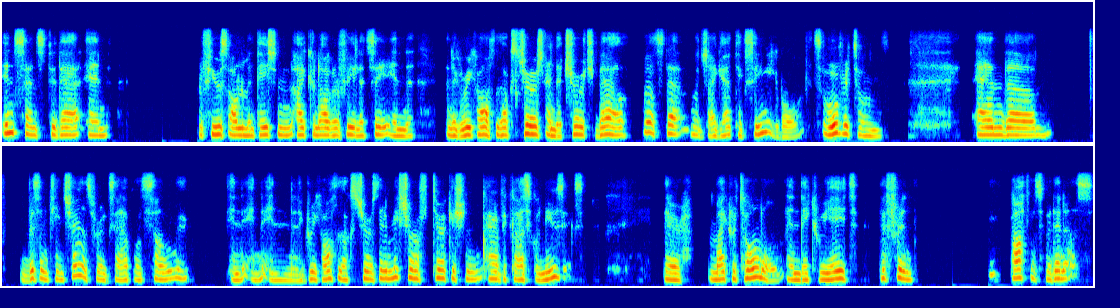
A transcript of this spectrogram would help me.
incense to that and refuse ornamentation, iconography, let's say in, in the Greek Orthodox Church and the church bell. What's that? A gigantic singing bowl. It's overtones. And um, Byzantine chants, for example, sung in, in, in the Greek Orthodox Church, they're a mixture of Turkish and Arabic classical musics. They're microtonal and they create different pathos within us.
